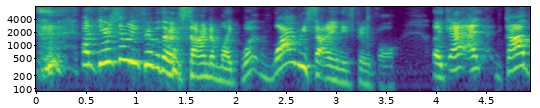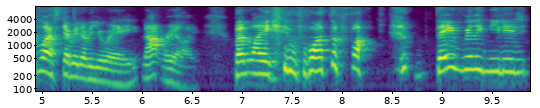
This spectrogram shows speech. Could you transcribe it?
and there's so many people that have signed him. Like, what? Why are we signing these people? Like, I, I, God bless WWE. Not really, but like, what the fuck? They really needed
